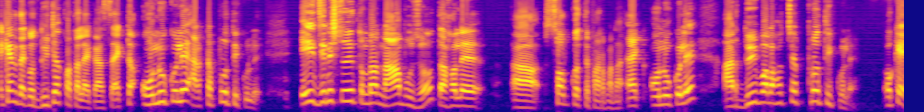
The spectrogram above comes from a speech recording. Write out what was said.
এখানে দেখো দুইটা কথা লেখা আছে, একটা অনুকূলে আর একটা প্রতিকূলে। এই জিনিসটা যদি তোমরা না বুঝো, তাহলে সলভ করতে পারবে না। এক অনুকূলে আর দুই বলা হচ্ছে প্রতিকূলে। ওকে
